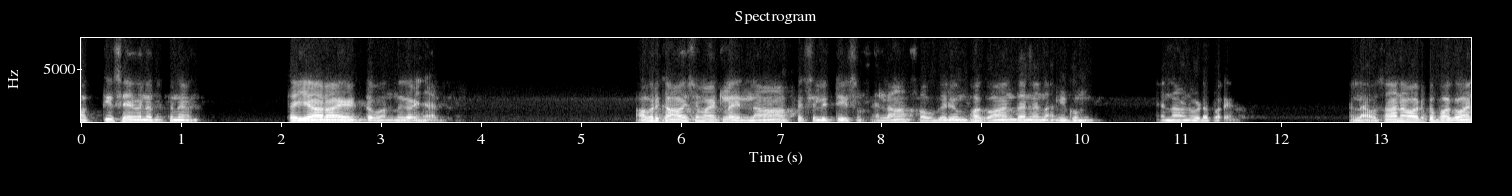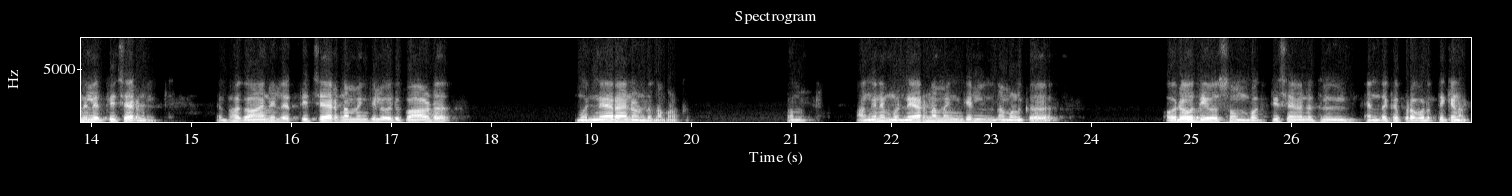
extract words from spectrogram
ഭക്തി സേവനത്തിന് തയ്യാറായിട്ട് വന്നു കഴിഞ്ഞാൽ അവർക്ക് ആവശ്യമായിട്ടുള്ള എല്ലാ ഫെസിലിറ്റീസും എല്ലാ സൗകര്യവും ഭഗവാൻ തന്നെ നൽകും എന്നാണ് ഇവിടെ പറയുന്നത്. അല്ല അവസാനം അവർക്ക് ഭഗവാനിൽ എത്തിച്ചേരണം. ഭഗവാനിൽ എത്തിച്ചേരണമെങ്കിൽ ഒരുപാട് മുന്നേറാനുണ്ട് നമ്മൾക്ക്. അപ്പം അങ്ങനെ മുന്നേറണമെങ്കിൽ നമ്മൾക്ക് ഓരോ ദിവസവും ഭക്തി സേവനത്തിൽ എന്തൊക്കെ പ്രവർത്തിക്കണം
